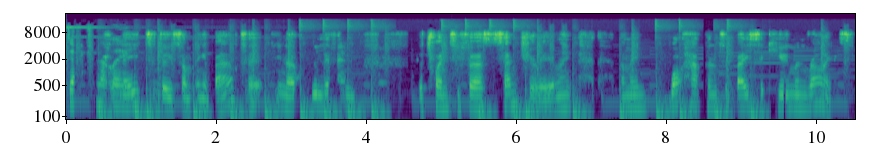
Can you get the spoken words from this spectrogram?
definitely we need to do something about it. You know, we live in the 21st century. I mean, I mean, what happened to basic human rights?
